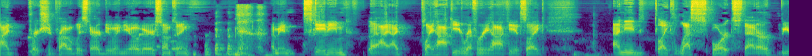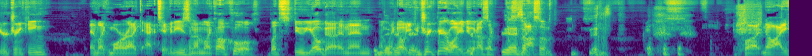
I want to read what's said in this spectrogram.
I pr- should probably start doing yoga or something. I mean, skating. I, I play hockey, referee hockey. It's like I need like less sports that are beer drinking and like more like activities. And I'm like, oh, cool. Let's do yoga. And then I'm like, oh, you can drink beer while you do it. I was like, this is like- awesome. But no, I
